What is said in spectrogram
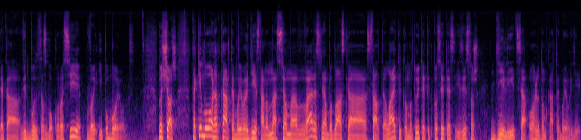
яка відбудеться з боку Росії, ви і побоювалися. Ну що ж, таким був огляд карти бойових дій станом на 7 вересня. Будь ласка, ставте лайки, коментуйте, підписуйтесь і, звісно ж, діліться оглядом карти бойових дій.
